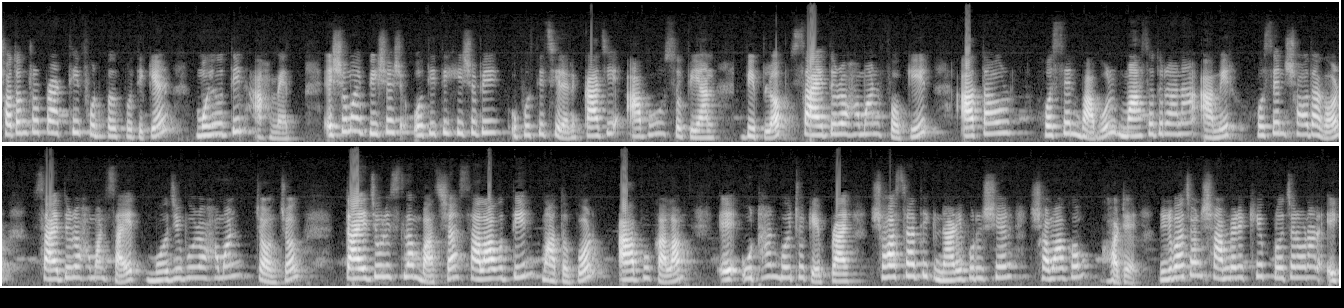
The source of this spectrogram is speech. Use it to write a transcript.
স্বতন্ত্র প্রার্থী ফুটবল প্রতীকের মহিউদ্দিন আহমেদ। এ সময় বিশেষ অতিথি হিসেবে উপস্থিত ছিলেন কাজী আবু সুফিয়ান, বিপ্লব সাইদুর রহমান ফকির, আতাউর হোসেন বাবুল, মাসুদুর রানা আমির, হোসেন সওদাগর, সাইদুর রহমান সাইদ, মজিবুর রহমান চঞ্চল, তাইজুল ইসলাম বাদশাহ, সালাউদ্দিন মাতব্বর, আবু কালাম। এ উঠান বৈঠকে প্রায় সহস্রাধিক নারী পুরুষের সমাগম ঘটে। নির্বাচন সামনে রেখে প্রচারণার এই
